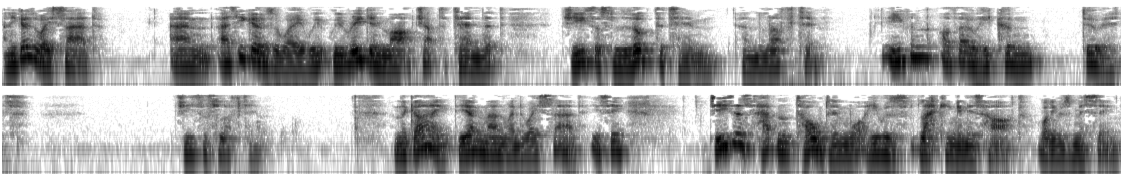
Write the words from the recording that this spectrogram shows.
And he goes away sad. And as he goes away, we, we read in Mark chapter 10 that Jesus looked at him and loved him. Even although he couldn't do it, Jesus loved him. And the guy, the young man went away sad. You see, Jesus hadn't told him what he was lacking in his heart, what he was missing.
